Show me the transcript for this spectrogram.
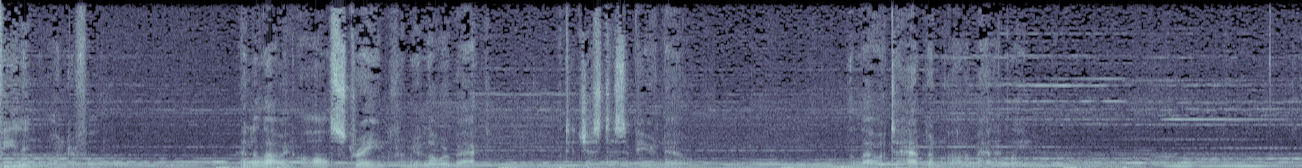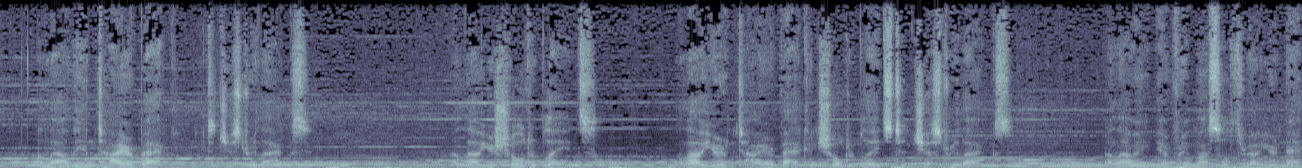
feeling wonderful, and allowing all strain from your lower back to just disappear now. Allow it to happen automatically. Allow the entire back to just relax. Allow your shoulder blades, allow your entire back and shoulder blades to just relax. Allowing every muscle throughout your neck,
